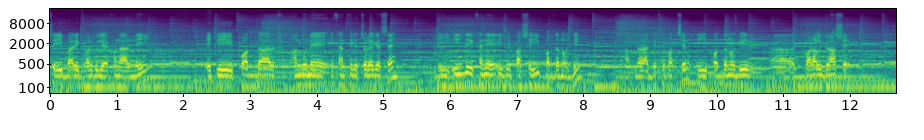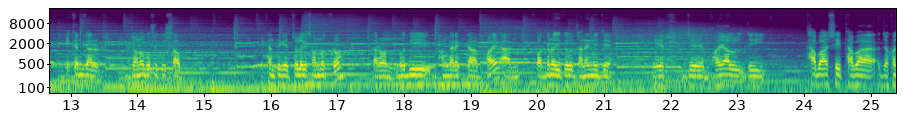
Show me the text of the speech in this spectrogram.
সেই বাড়ি ঘরগুলি এখন আর নেই। এটি পদ্মার ভাঙ্গনে এখান থেকে চলে গেছে। এই এই যে এখানে, এই যে পাশেই পদ্মা নদী। আপনারা দেখতে পাচ্ছেন এই পদ্মা নদীর করাল গ্রাসে এখানকার জনবসতি সব এখান থেকে চলে গেছে অন্যত্র। কারণ নদী ভাঙ্গার একটা ভয়, আর পদ্মা নদী তো জানেনই যে এর যে ভয়াল যেই থাবা, সেই থাবা যখন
